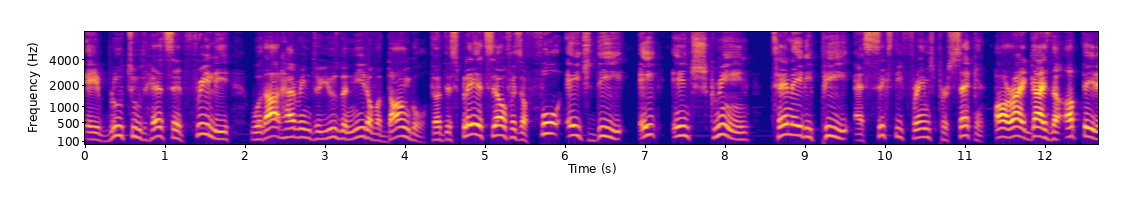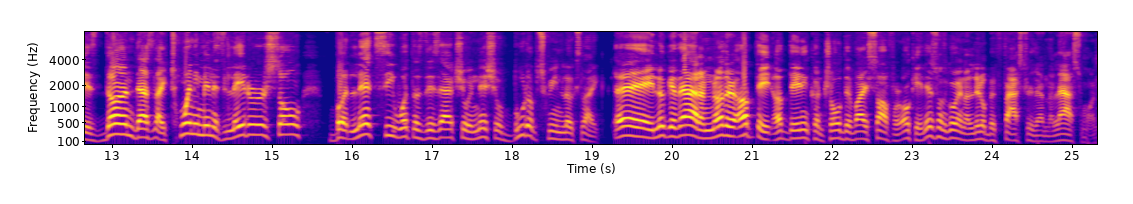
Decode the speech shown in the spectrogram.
a Bluetooth headset freely without having to use the need of a dongle. The display itself is a full HD 8 inch screen 1080p at 60 frames per second. All right, guys, the update is done. That's like 20 minutes later or so. But let's see what does this actual initial boot up screen looks like. Hey, look at that. Another update. Updating control device software. Okay, this one's going a little bit faster than the last one.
